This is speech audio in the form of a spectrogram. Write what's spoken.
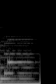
you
